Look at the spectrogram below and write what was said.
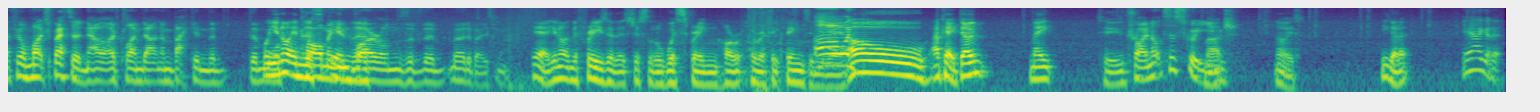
I feel much better now that I've climbed out and I'm back in the the more you're not in the- calming in the- environs of the murder basement. Yeah, you're not in the freezer that's just sort of whispering hor- horrific things in your Oh, ear. I- Oh, okay, don't make too Try not to scream. much noise. You got it. Yeah, I got it.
